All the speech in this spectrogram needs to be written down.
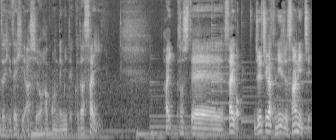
ぜひぜひ足を運んでみてください。はいそして最後11月23日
